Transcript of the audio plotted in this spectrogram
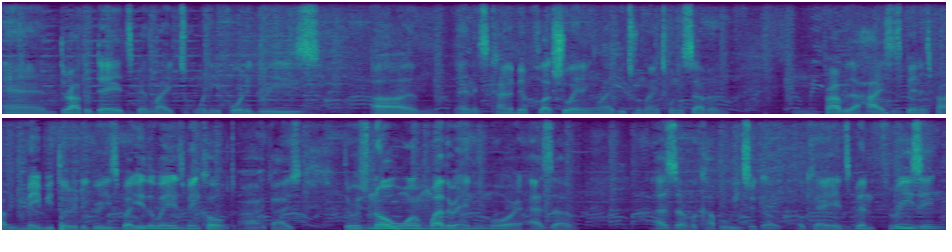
And throughout the day, it's been like 24 degrees um, and it's kind of been fluctuating like between like 27 probably the highest it's been is probably maybe 30 degrees but either way it's been cold. All right guys. There is no warm weather anymore as of as of a couple weeks ago okay? It's been freezing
